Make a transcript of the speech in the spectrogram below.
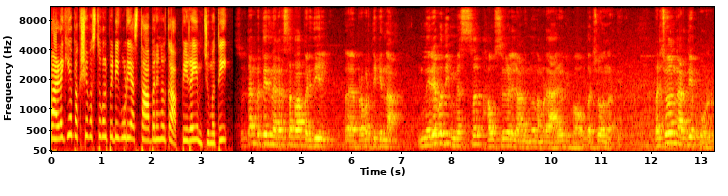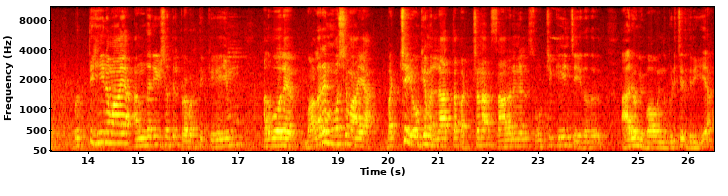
പഴകിയ ഭക്ഷ്യവസ്തുക്കൾ പിടികൂടിയ സ്ഥാപനങ്ങൾക്ക് പിഴയും ചുമത്തി. സുൽത്താൻ ബത്തേരി നഗരസഭാ പരിധിയിൽ പ്രവർത്തിക്കുന്ന നിരവധി മെസ് ഹൗസുകളിലാണ് ഇന്ന് നമ്മുടെ ആരോഗ്യ വിഭാഗം പരിശോധന നടത്തിയത്. പരിശോധന നടത്തിയപ്പോൾ വൃത്തിഹീനമായ അന്തരീക്ഷത്തിൽ പ്രവർത്തിക്കുകയും അതുപോലെ വളരെ മോശമായ ഭക്ഷ്യയോഗ്യമല്ലാത്ത ഭക്ഷണ സാധനങ്ങൾ സൂക്ഷിക്കുകയും ചെയ്തത് ആരോഗ്യ വിഭാഗം ഇന്ന് പിടിച്ചെടുത്തിരിക്കുകയാണ്.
